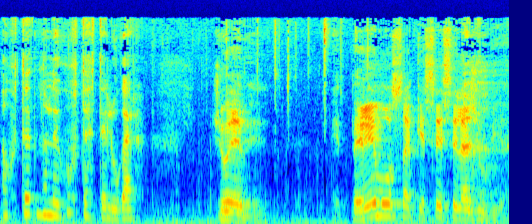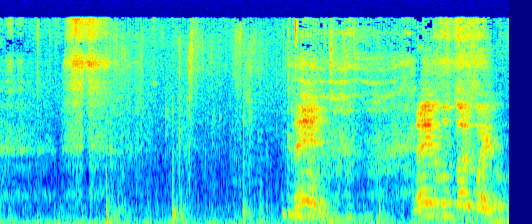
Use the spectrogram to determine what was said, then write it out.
A usted no le gusta este lugar. Llueve. Esperemos a que cese la lluvia. Ven. Ven junto al fuego.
